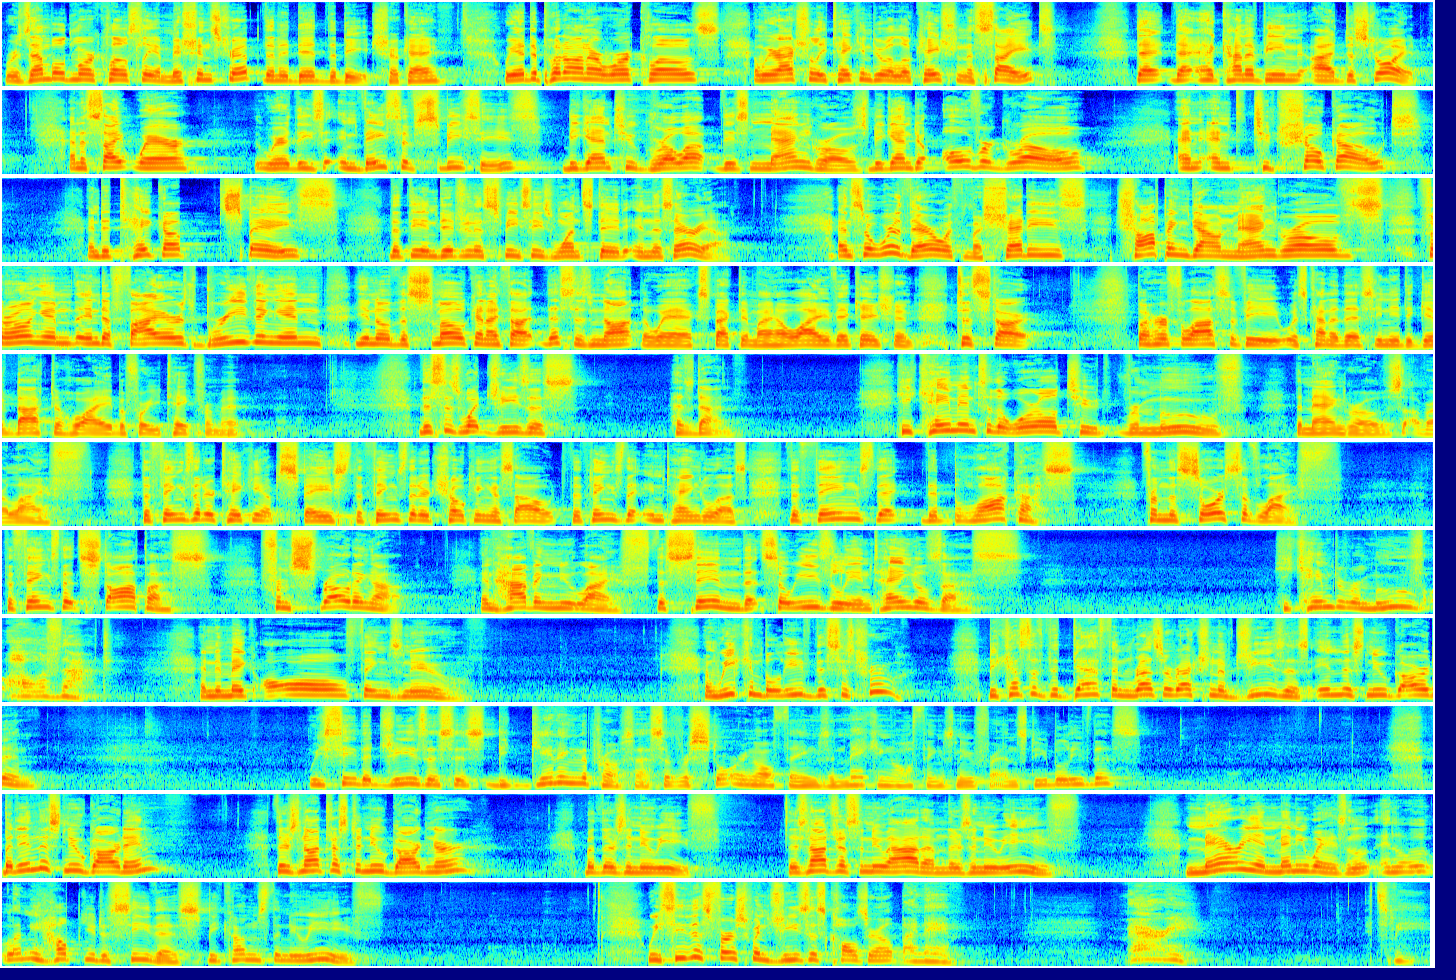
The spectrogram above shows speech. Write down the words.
resembled more closely a mission trip than it did the beach, okay? We had to put on our work clothes, and we were actually taken to a location, a site that, that had kind of been uh, destroyed, and a site where, where these invasive species began to grow up, these mangroves began to overgrow and, and to choke out and to take up space that the indigenous species once did in this area. And so we're there with machetes, chopping down mangroves, throwing them into fires, breathing in, you know, the smoke. And I thought, this is not the way I expected my Hawaii vacation to start. But her philosophy was kind of this you need to give back to Hawaii before you take from it. This is what Jesus has done. He came into the world to remove the mangroves of our life the things that are taking up space, the things that are choking us out, the things that entangle us, the things that, that block us from the source of life, the things that stop us from sprouting up and having new life, the sin that so easily entangles us. He came to remove all of that and to make all things new. And we can believe this is true because of the death and resurrection of Jesus in this new garden. We see that Jesus is beginning the process of restoring all things and making all things new, friends. Do you believe this? But in this new garden, there's not just a new gardener, but there's a new Eve. There's not just a new Adam, there's a new Eve. Mary, in many ways, and let me help you to see this, becomes the new Eve. We see this first when Jesus calls her out by name Mary, it's me.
